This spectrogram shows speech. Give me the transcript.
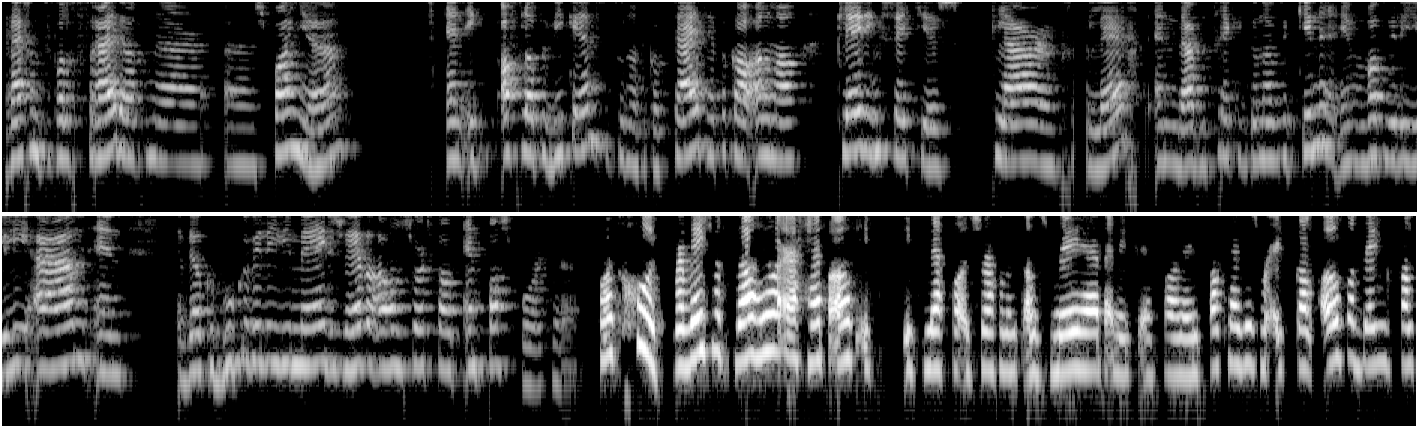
Wij gaan toevallig vrijdag naar eh, Spanje. En ik, afgelopen weekend, toen had ik ook tijd, heb ik al allemaal kledingsetjes klaargelegd. En daar betrek ik dan ook de kinderen in. Wat willen jullie aan? En welke boeken willen jullie mee? Dus we hebben al een soort van... En paspoorten. Wat goed. Maar weet je wat ik wel heel erg heb ook? Ik, ik leg wel zorg dat ik alles mee heb en ik heb wel een hele paklijst. is, Maar ik kan ook wel denken van,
